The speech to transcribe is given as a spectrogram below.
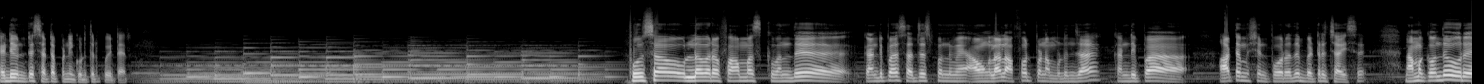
ஹெட் யூனிட்டு செட்டப் பண்ணி கொடுத்துட்டு போயிட்டார். புதுசாக உள்ள வர ஃபார்மர்ஸ்க்கு வந்து கண்டிப்பாக சஜஸ்ட் பண்ணுவேன். அவங்களால அஃபோர்ட் பண்ண முடிஞ்சால் கண்டிப்பாக ஆட்டோமிஷன் போகிறது பெட்டர் சாய்ஸு நமக்கு வந்து ஒரு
